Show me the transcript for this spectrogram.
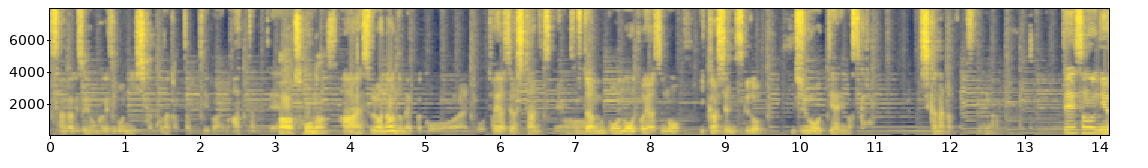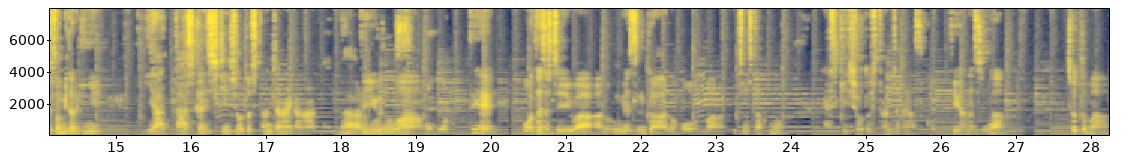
3ヶ月、4ヶ月後にしか来なかったっていう場合もあったので。ああ、そうなんです、ね、はい。それは何度もやっぱこう、問い合わせはしたんですね。そしたら向こうの問い合わせの一貫してるんですけど、順を追ってやりますから。しかなかったですね。で、そのニュースを見たときに、いや、確かに資金ショートしたんじゃないかなっていうのは思って、私たちはあの運営する側の方、まあ、うちのスタッフも、いや、資金ショートしたんじゃないあそこっていう話は、ちょっとま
